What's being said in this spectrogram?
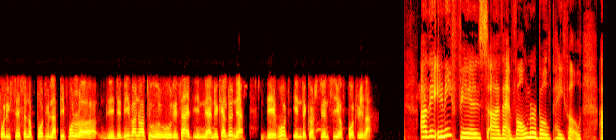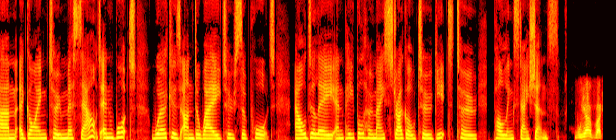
polling station of Port Vila. People, uh, the, the Vanuatu who, who reside in uh, New Caledonia, they vote in the constituency of Port Vila. Are there any fears uh, that vulnerable people um, are going to miss out? And what work is underway to support elderly and people who may struggle to get to polling stations? We have, like,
